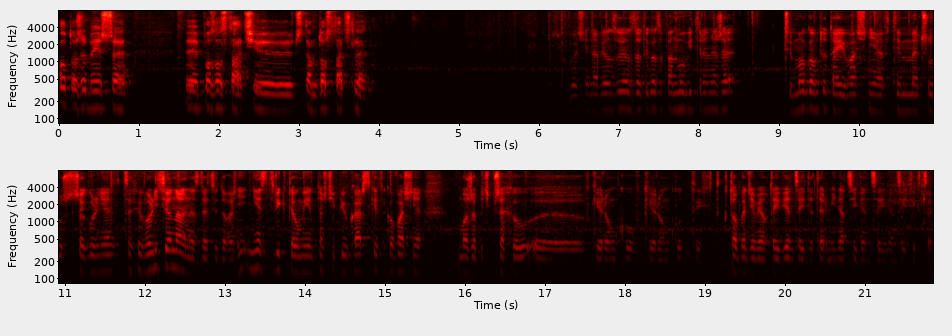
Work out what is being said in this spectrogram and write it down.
O to, żeby jeszcze y, pozostać, y, czy tam dostać tlenu. Właśnie nawiązując do tego, co pan mówi, trenerze, czy mogą tutaj właśnie w tym meczu szczególnie cechy wolicjonalne zdecydować? Nie, nie stricte umiejętności piłkarskie, tylko właśnie może być przechył yy, w kierunku, w kierunku tych, kto będzie miał tej więcej determinacji, więcej, więcej tych cech.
